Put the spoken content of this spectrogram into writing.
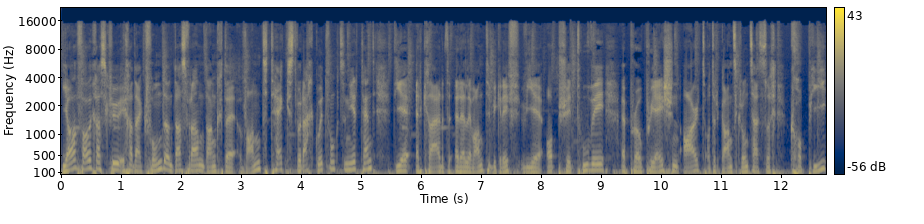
Ja, voll, ich habe das Gefühl, ich habe den gefunden und das vor allem dank der Wandtext, die recht gut funktioniert haben. Die erklären relevante Begriffe wie Objet trouvé, Appropriation Art oder ganz grundsätzlich Kopie Kopie.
